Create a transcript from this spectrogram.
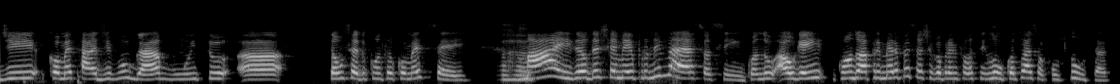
de começar a divulgar muito uh, tão cedo quanto eu comecei. Uhum. Mas eu deixei meio pro universo, assim. Quando alguém, quando a primeira pessoa chegou para mim e falou assim, Lu, quanto é a sua consulta?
